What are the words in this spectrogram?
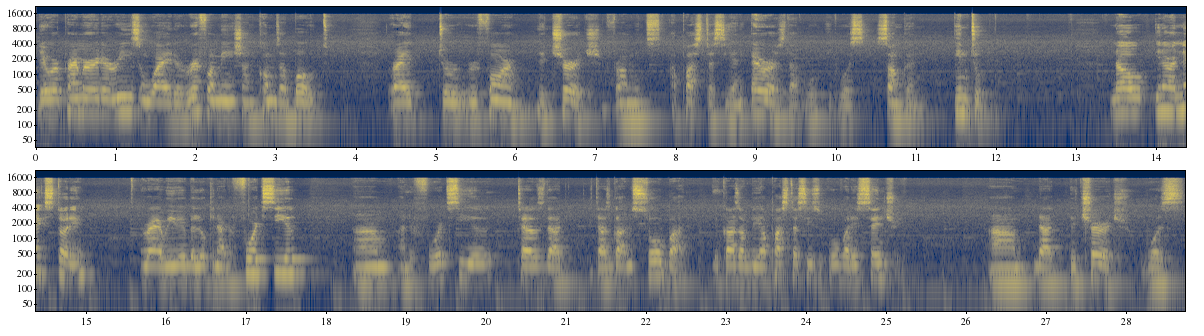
they were primarily the reason why the reformation comes about right to reform the church from its apostasy and errors that it was sunken into. Now in our next study right we will be looking at the fourth seal um, and the fourth seal tells that it has gotten so bad because of the apostasies over the century um, that the church was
